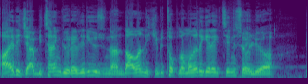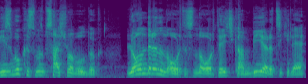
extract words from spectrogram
ayrıca biten görevleri yüzünden dağılan ekibi toplamaları gerektiğini söylüyor. Biz bu kısmı saçma bulduk. Londra'nın ortasında ortaya çıkan bir yaratık ile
